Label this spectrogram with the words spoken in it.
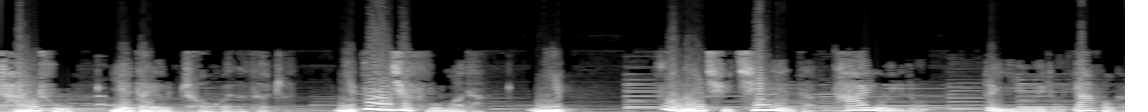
蟾蜍也带有丑怪的特征。你不能去抚摸它，你不能去亲近它，它有一种对你有一种压迫感。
